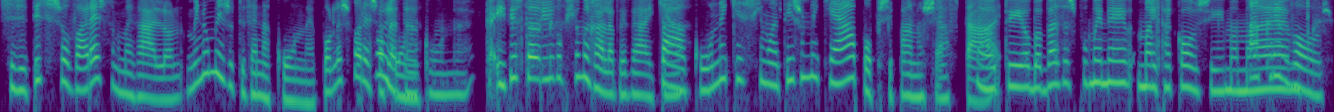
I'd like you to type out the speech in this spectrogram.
συζητήσεις σοβαρές των μεγάλων. Μην νομίζω ότι δεν δεν ακούνε. Πολλές φορές ακούνε. Όλα τα ακούνε. Ιδίως τα λίγο πιο μεγάλα παιδάκια. Τα ακούνε και σχηματίζουν και άποψη πάνω σε αυτά. Ε, ότι ο μπαμπάς, ας πούμε, είναι μαλθακός ή η μαμά. Ακριβώς.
